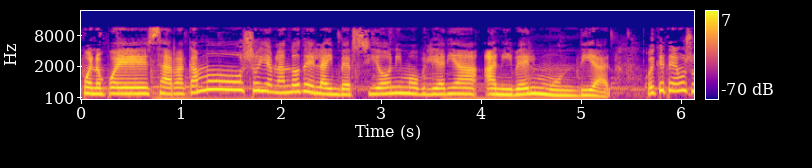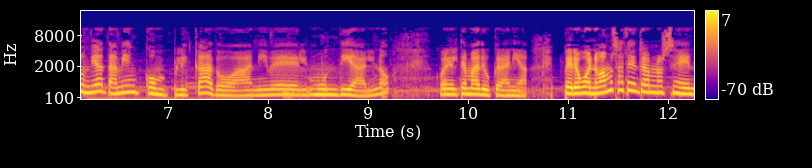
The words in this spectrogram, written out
Bueno, pues arrancamos hoy hablando de la inversión inmobiliaria a nivel mundial. Hoy que tenemos un día también complicado a nivel mundial, ¿no? Con el tema de Ucrania. Pero bueno, vamos a centrarnos en,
